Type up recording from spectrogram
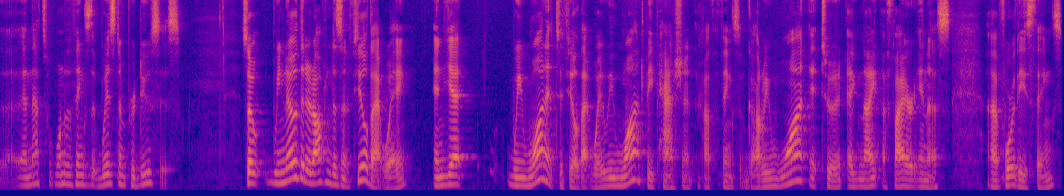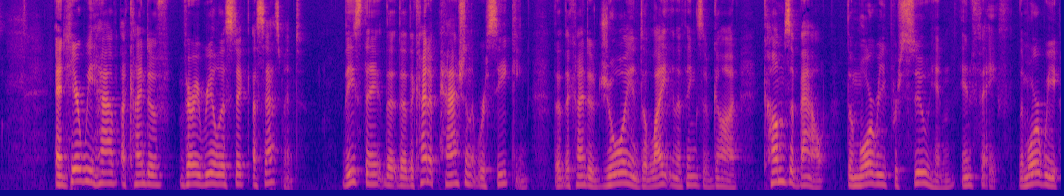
Uh, and that's one of the things that wisdom produces. So, we know that it often doesn't feel that way, and yet we want it to feel that way. We want to be passionate about the things of God. We want it to ignite a fire in us uh, for these things. And here we have a kind of very realistic assessment. These things, the, the, the kind of passion that we're seeking, the, the kind of joy and delight in the things of God, comes about the more we pursue Him in faith, the more we,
